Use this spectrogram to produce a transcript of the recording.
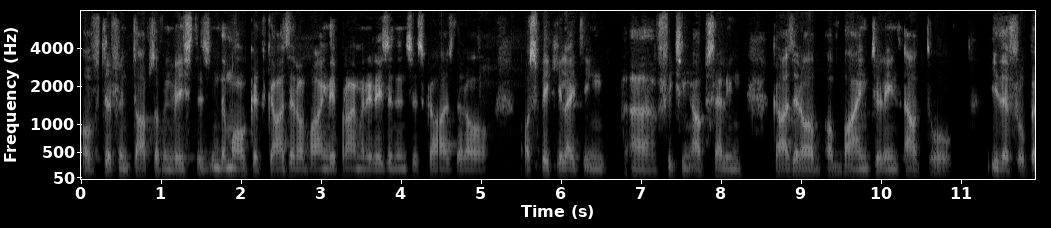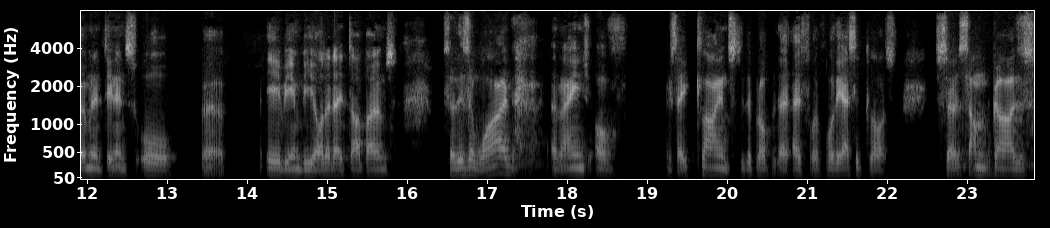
of different types of investors in the market. Guys that are buying their primary residences, guys that are, are speculating, uh, fixing up, selling, guys that are, are buying to rent out or either for permanent tenants or uh, Airbnb holiday type homes. So there's a wide range of say clients to the property uh, for, for the asset class. So some guys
